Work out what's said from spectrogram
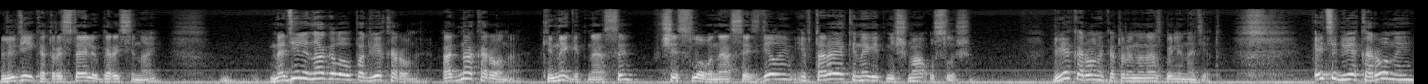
людей, которые стояли у горы Синай, надели на голову по две короны. Одна корона – кенегет на осе, в честь слова на осе сделаем, и вторая – кенегет нишма услышим. Две короны, которые на нас были надеты. Эти две короны,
